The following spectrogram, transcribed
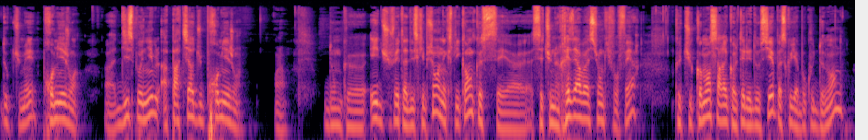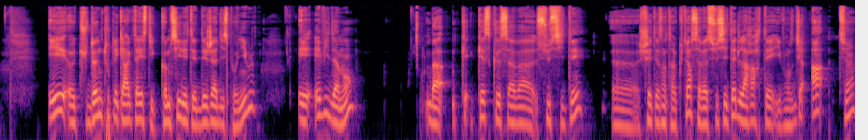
donc tu mets 1er juin. disponible à partir du 1er juin. Voilà. Donc, euh, et tu fais ta description en expliquant que euh, c'est une réservation qu'il faut faire, que tu commences à récolter les dossiers parce qu'il y a beaucoup de demandes, et euh, tu donnes toutes les caractéristiques, comme s'il était déjà disponible. Et évidemment, bah, qu'est-ce que ça va susciter chez tes interlocuteurs? Ça va susciter de la rareté. Ils vont se dire, ah, tiens,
